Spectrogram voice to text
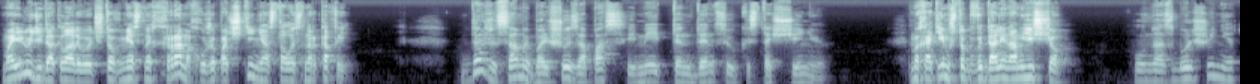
«Мои люди докладывают, что в местных храмах уже почти не осталось наркоты. Даже самый большой запас имеет тенденцию к истощению. Мы хотим, чтобы вы дали нам еще. У нас больше нет.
